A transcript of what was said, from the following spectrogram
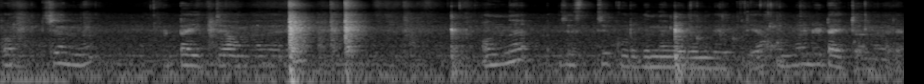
കുറച്ചൊന്ന് ടൈറ്റ് ആവുന്ന വരെ. ഒന്ന് ജസ്റ്റ് കുറുകുന്ന വരെ ഒന്ന് വെയിറ്റ് ചെയ്യുക. ഒന്ന് വേണ്ടി ടൈറ്റ് ആവുന്ന വരെ.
